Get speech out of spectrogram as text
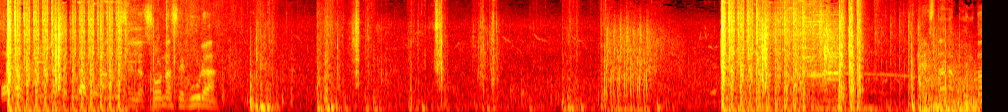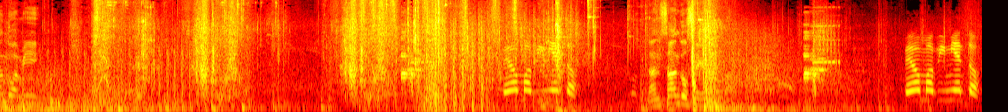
Estamos en la zona segura. Veo movimiento. Lanzándose. Veo movimiento.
